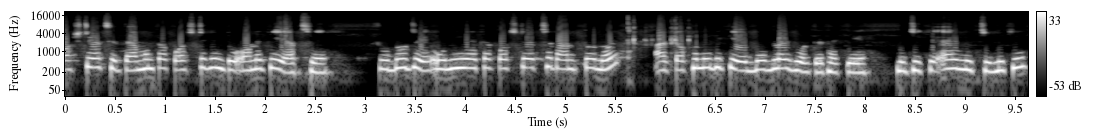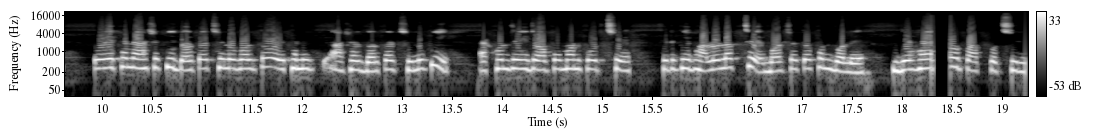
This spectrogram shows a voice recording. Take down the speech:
কষ্টে আছে, তেমনটা কষ্টে কিন্তু অনেকেই আছে। শুধু যে উনি একা কষ্টে আছে তার তো নয়, আর তখন এদিকে বুবলাই বলতে থাকে, মিচিকে, এই মিচি মিঠি তোর এখানে আসা কি দরকার ছিল বলতো? এখানে আসার দরকার ছিল কি? এখন যে এই যে অপমান করছে সেটা কি ভালো লাগছে? বর্ষা তখন বলে যে হ্যাঁ প্রাপ্য ছিল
